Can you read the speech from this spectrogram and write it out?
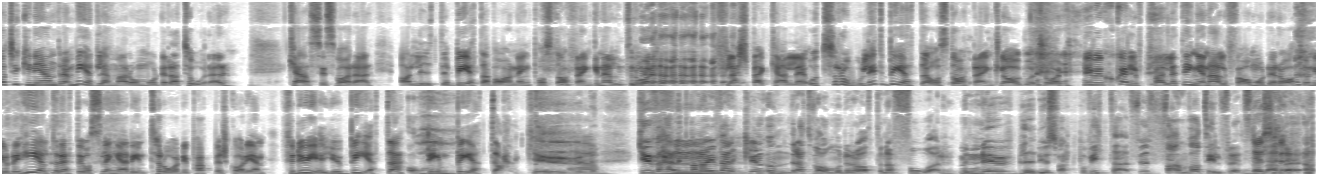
Vad tycker ni andra medlemmar och moderatorer? Cassie svarar, ja lite betavarning på att starta en gnälltråd. Flashback-Kalle, otroligt beta att starta en klagotråd. Det är självfallet ingen alfa och moderatorn gjorde helt rätt i att slänga din tråd i papperskorgen. För du är ju beta, din beta. Gud. Gud vad härligt. Man har ju verkligen undrat vad Moderaterna får. Men nu blir det ju svart på vitt här. Fy fan vad tillfredsställande.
